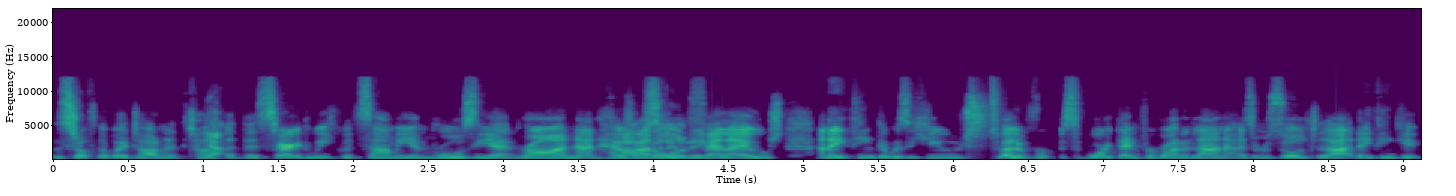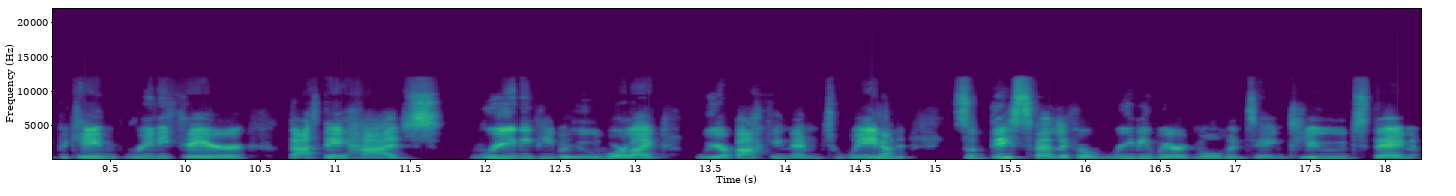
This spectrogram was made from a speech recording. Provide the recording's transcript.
the stuff that went on at the top Yeah. at the start of the week with Sammy and Rosie and Ron and how Absolutely. that all fell out. And I think there was a huge swell of support then for Ron and Lana as a result of that. And I think it became really clear that they had really people who were like, we are backing them to win. So this felt like a really weird moment to include then,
